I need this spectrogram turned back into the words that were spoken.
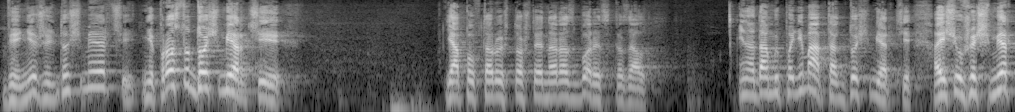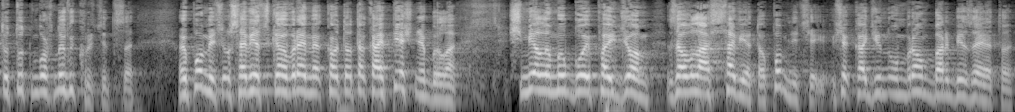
вине жить до смерти. Не просто до смерти. Я повторюсь то, что я на разборе сказал. Иногда мы понимаем так до смерти, а если уже смерть, то тут можно выкрутиться – вы помните, в советское время какая-то такая песня была, «Смело мы бой пойдем за власть совета». Помните, как один умрем в борьбе за это.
